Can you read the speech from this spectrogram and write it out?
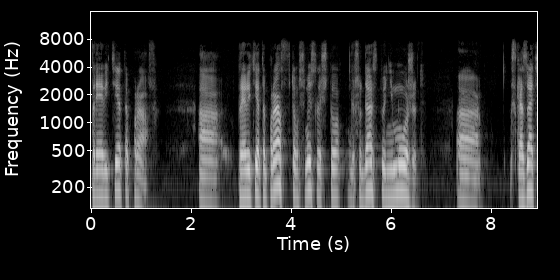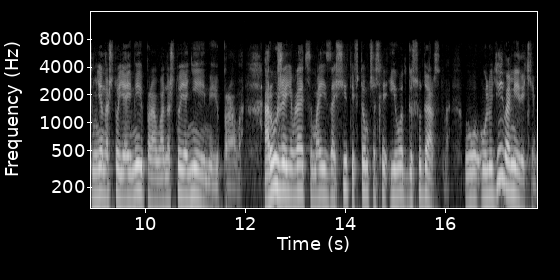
приоритета прав. А, приоритета прав в том смысле, что государство не может а, сказать мне, на что я имею право, а на что я не имею права. Оружие является моей защитой, в том числе и от государства. У, у людей в Америке,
